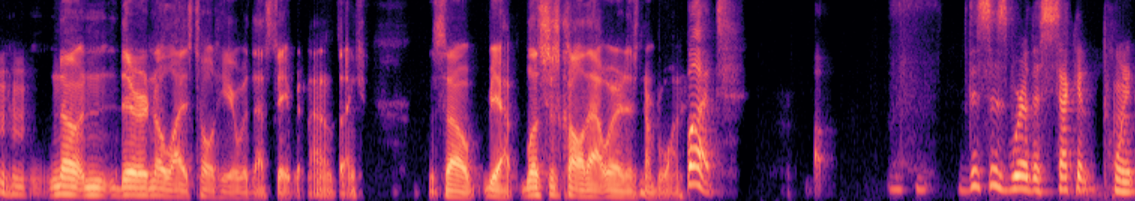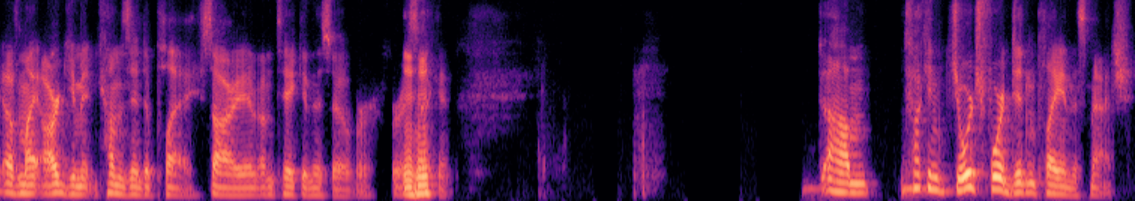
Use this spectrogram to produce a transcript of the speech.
Mhm. No, there are no lies told here with that statement. I don't think. So yeah, let's just call that where it is. Number one. But this is where the second point of my argument comes into play. Sorry, I'm- taking this over for a Mhm. second. Um, fucking George Ford didn't play in this match.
